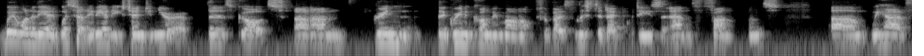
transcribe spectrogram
we're one of the we're certainly the only exchange in Europe that has got um, green the green economy mark for both listed equities and funds. Um, we have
